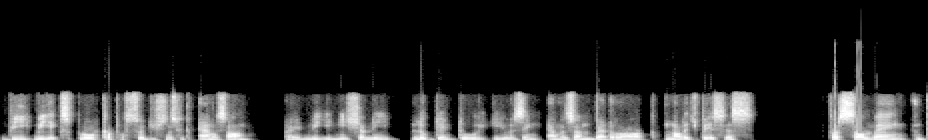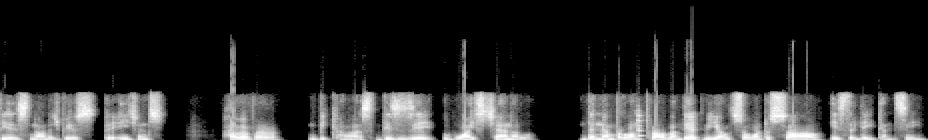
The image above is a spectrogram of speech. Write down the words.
we, we explored a couple of solutions with Amazon right? We initially looked into using Amazon Bedrock knowledge bases for solving these knowledge base agents. However, because this is a voice channel, the number one problem that we also want to solve is the latency.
